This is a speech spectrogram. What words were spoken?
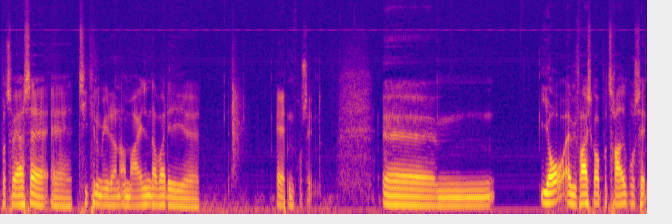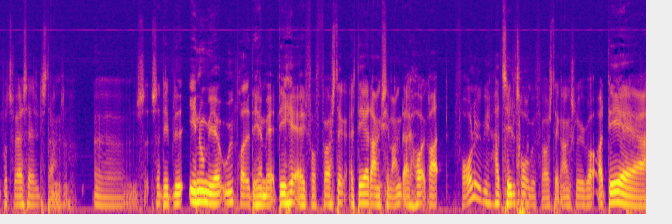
på tværs af, af 10 km og Mejlen, der var det øh, 18 procent. Øh, I år er vi faktisk oppe på 30 procent på tværs af alle distancer. Øh, så, så det er blevet endnu mere udbredt det her med, at det her er et for første, altså det er et arrangement, der i høj grad forløbig har tiltrukket førstegangsløber, og det er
